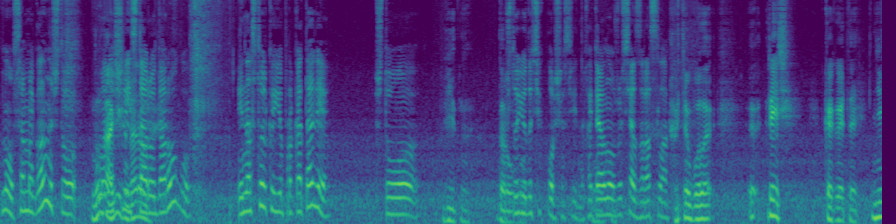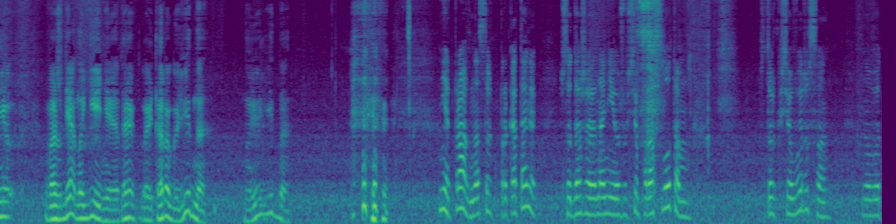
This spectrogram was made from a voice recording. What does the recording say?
Ну, самое главное, что Ну мы да, нашли видно старую дорогу и настолько ее прокатали, что, Видно дорогу. что ее до сих пор сейчас видно. Хотя она уже вся заросла. Хотя была э, речь какая-то не вождя, но гения, да? Дорога видно? Ну и видно. Нет, правда, настолько прокатали, что даже на ней уже все поросло там, столько все выросло. Но вот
